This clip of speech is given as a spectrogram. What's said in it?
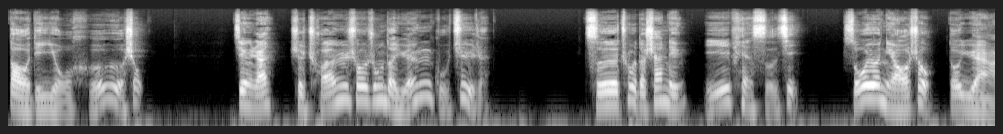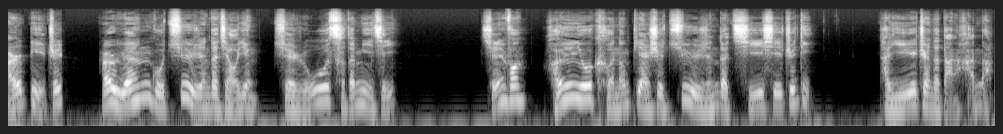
到底有何恶兽，竟然是传说中的远古巨人。此处的山林一片死寂，所有鸟兽都远而避之，而远古巨人的脚印却如此的密集，前方很有可能便是巨人的栖息之地。他一阵的胆寒呐。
